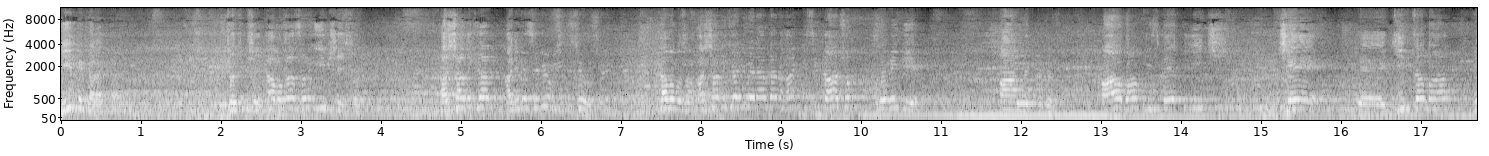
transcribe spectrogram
Değil mi karakter? Kötü bir şey. Tamam o zaman sana iyi bir şey sorayım. Aşağıdakiler anime seviyor musun? İstiyor musun? Tamam zaman. Aşağıdaki animelerden hangisi daha çok komedi ağırlıklıdır? A. One Piece B. Bleach C. E, Gintama D.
